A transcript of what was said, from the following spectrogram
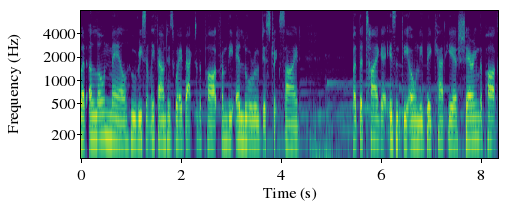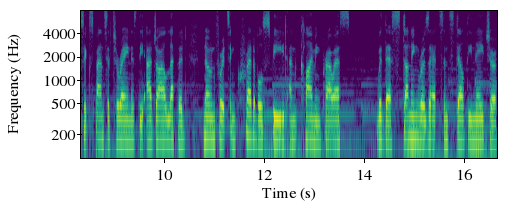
but a lone male who recently found his way back to the park from the Eluru district side. But the tiger isn't the only big cat here. Sharing the park's expansive terrain is the agile leopard, known for its incredible speed and climbing prowess. With their stunning rosettes and stealthy nature,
